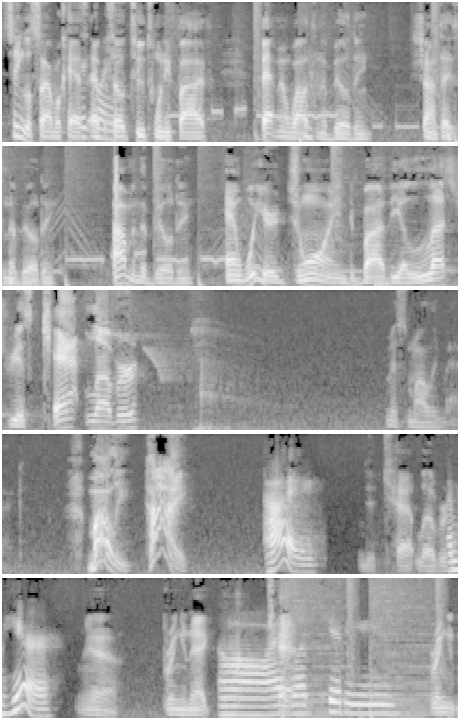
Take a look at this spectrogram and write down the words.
Single simulcast episode 225. Batman Wild's in the building. Shanta's in the building. I'm in the building. And we are joined by the illustrious cat lover, Miss Molly Mack. Molly, hi. Hi. The cat lover. I'm here. Yeah. Bringing that. Oh, cat. I love kitties. Bringing.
